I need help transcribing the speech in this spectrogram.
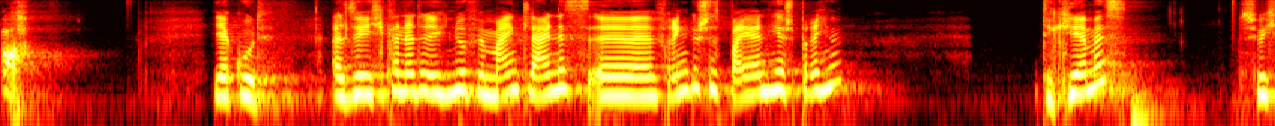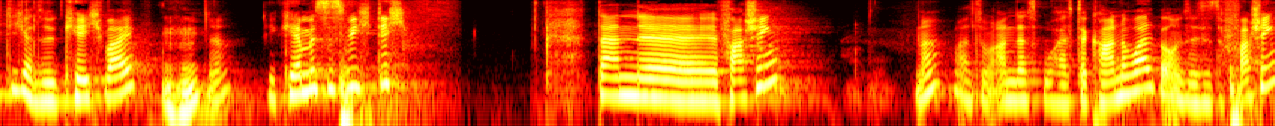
Oh. Ja gut, also ich kann natürlich nur für mein kleines äh, fränkisches Bayern hier sprechen. Die Kirmes ist wichtig, also die Kirchweih. Mhm. Ja, die Kirmes ist wichtig. Dann äh, Fasching. Ne? Also anderswo heißt der Karneval, bei uns ist es der Fasching.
